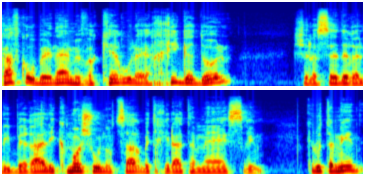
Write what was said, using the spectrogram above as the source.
קפקא הוא בעיניי המבקר אולי הכי גדול של הסדר הליברלי, כמו שהוא נוצר בתחילת המאה ה-20. כאילו תמיד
